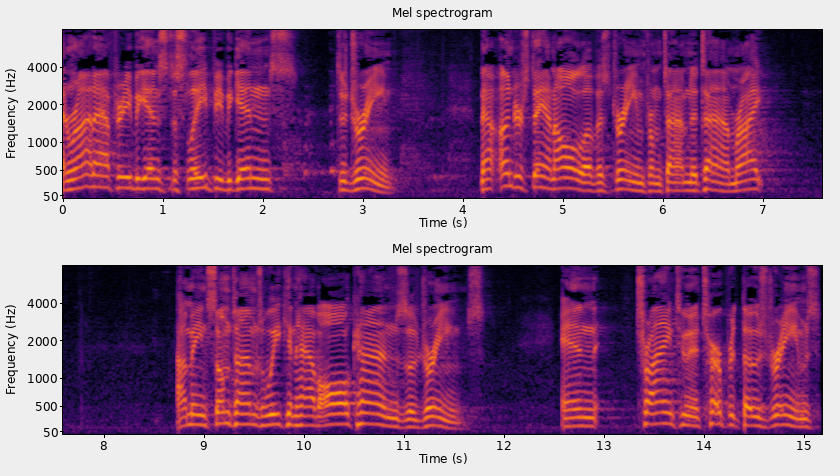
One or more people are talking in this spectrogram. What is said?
And right after he begins to sleep, he begins to dream. Now, understand all of us dream from time to time, right? I mean, sometimes we can have all kinds of dreams. And trying to interpret those dreams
